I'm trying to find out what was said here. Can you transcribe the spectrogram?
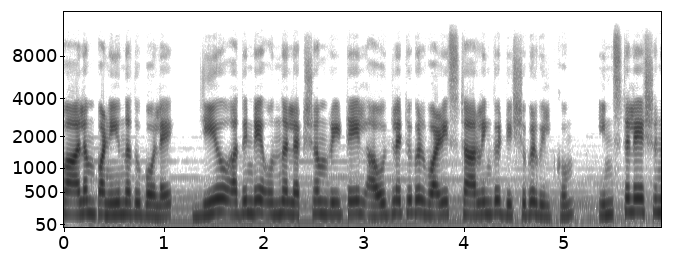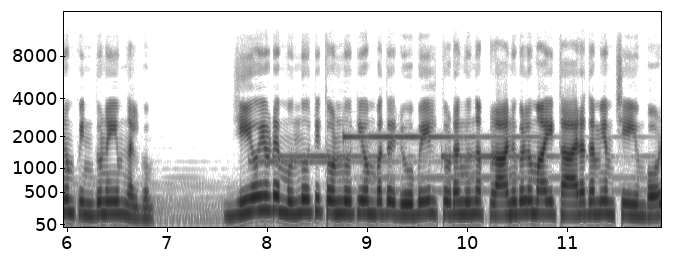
പാലം പണിയുന്നതുപോലെ ജിയോ അതിന്റെ ഒന്ന് ലക്ഷം റീറ്റെയിൽ ഔട്ട്ലെറ്റുകൾ വഴി സ്റ്റാർലിംഗ് ഡിഷുകൾ വിൽക്കും ഇൻസ്റ്റലേഷനും പിന്തുണയും നൽകും. ജിയോയുടെ മുന്നൂറ്റി തൊണ്ണൂറ്റിയൊമ്പത് രൂപയിൽ തുടങ്ങുന്ന പ്ലാനുകളുമായി താരതമ്യം ചെയ്യുമ്പോൾ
